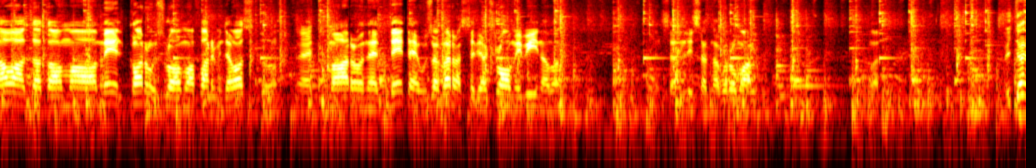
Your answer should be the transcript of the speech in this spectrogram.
avaldada oma meelt karusloomafarmide vastu, et ma arvan, et edevuse pärast ei peaks loomi piinama. et see on lihtsalt nagu rumal. aitäh!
